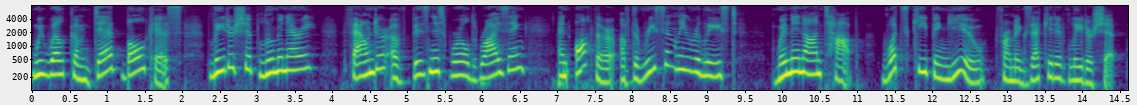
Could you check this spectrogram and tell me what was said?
We welcome Deb Boelkes, leadership luminary, founder of Business World Rising, and author of the recently released Women on Top What's Keeping You from Executive Leadership.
